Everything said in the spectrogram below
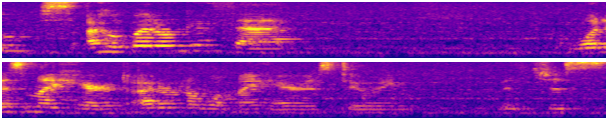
oops. I hope I don't get fat. What is my hair? I don't know what my hair is doing. It's just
